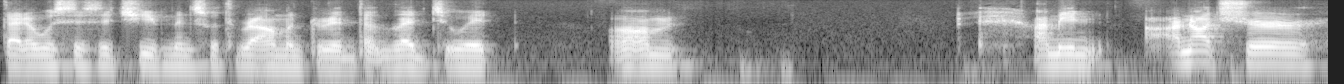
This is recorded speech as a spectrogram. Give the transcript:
that it was his achievements with Real Madrid that led to it. Um, I mean, I'm not sure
